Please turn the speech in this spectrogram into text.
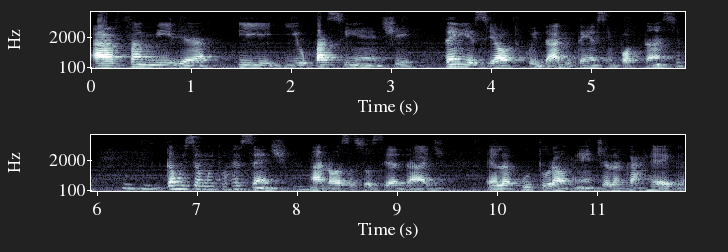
a família e, e o paciente tenham esse autocuidado e tenham essa importância. Uhum. Então isso é muito recente. A nossa sociedade, ela culturalmente, ela carrega,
